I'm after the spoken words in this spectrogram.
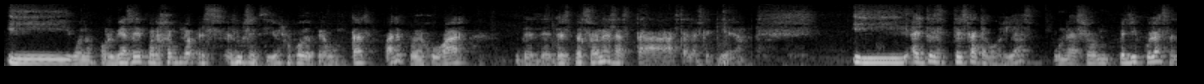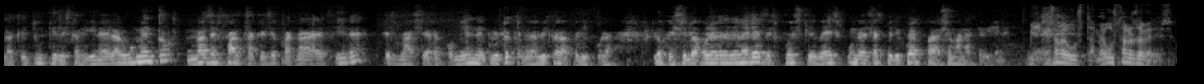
Y bueno, os voy a hacer, por ejemplo, es, es muy sencillo, es un juego de preguntas, ¿vale? Pueden jugar desde tres personas hasta, hasta las que quieran. Y hay tres, tres categorías. Una son películas en las que tú tienes que adivinar el argumento. No hace falta que sepas nada de cine. Es más, se recomienda incluso que no hayas visto la película. Lo que sí voy a poner de deberes después que veáis una de estas películas para la semana que viene. Bien, eso me gusta. Me gustan los deberes.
